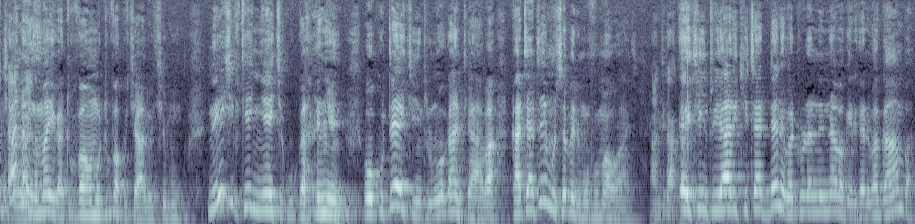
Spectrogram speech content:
muganda nga mayiga tuvamu tuva ku kyalo kimu. Naye kiki ennyo ekikuganye? Okuta ekintu noga nti aba kati ate museveni muvuma waaki? Ekintu yali kitadde ne batula nenabagereka ne bagamba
